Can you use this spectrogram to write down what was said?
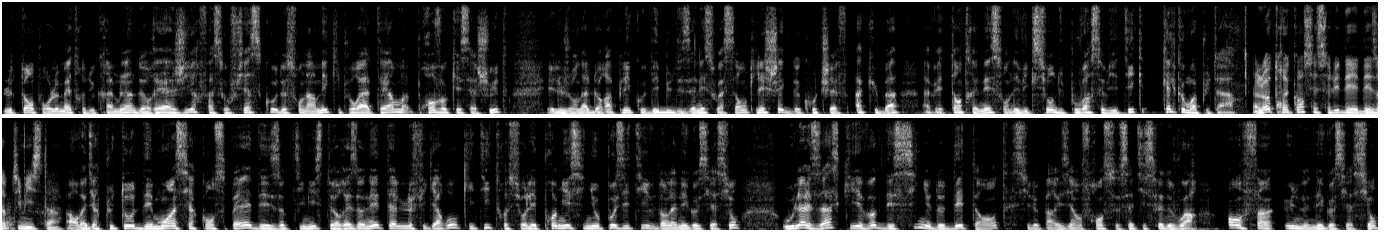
le temps pour le maître du Kremlin de réagir face au fiasco de son armée qui pourrait à terme provoquer sa chute, et le journal de rappeler qu'au début des années 60, l'échec de Khrouchtchev à Cuba avait entraîné son éviction du pouvoir soviétique quelques mois plus tard. L'autre camp, c'est celui des, des optimistes. Alors on va dire plutôt des moins des optimistes raisonnés tels le Figaro qui titre sur les premiers signaux positifs dans la négociation ou l'Alsace qui évoque des signes de détente. Si le Parisien en France se satisfait de voir enfin une négociation,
